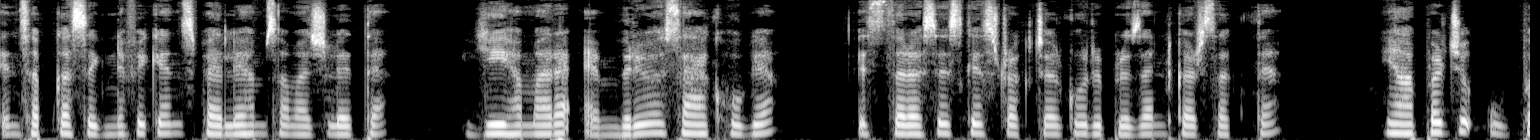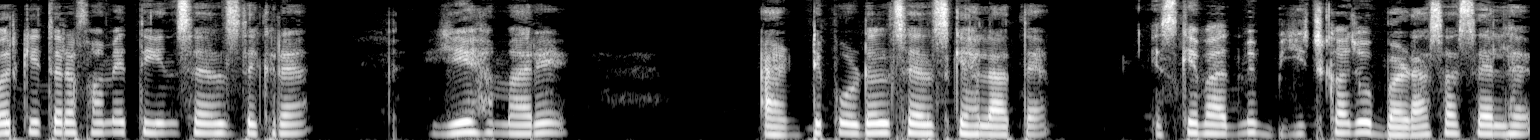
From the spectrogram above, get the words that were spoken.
इन सब का सिग्निफिकेंस पहले हम समझ लेते हैं। ये हमारा एम्ब्रियो सैक हो गया। इस तरह से इसके स्ट्रक्चर को रिप्रेजेंट कर सकते हैं। यहाँ पर जो ऊपर की तरफ़ हमें तीन सेल्स दिख रहे हैं, ये हमारे एंटीपोडल सेल्स कहलाते हैं। इसके बाद में बीच का जो बड़ा सा सेल है,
